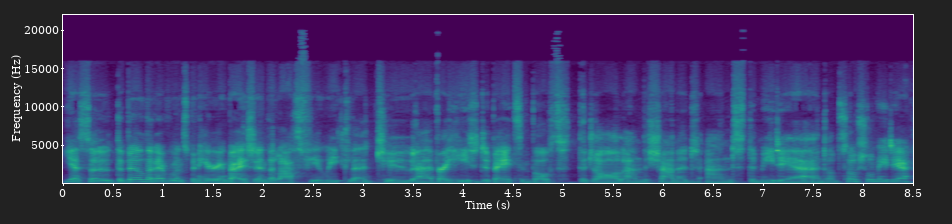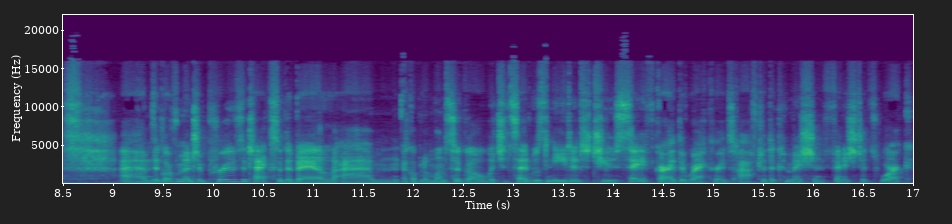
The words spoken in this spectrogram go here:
Yeah, so the bill that everyone's been hearing about in the last few weeks led to uh, very heated debates in both the Dáil and the Seanad and the media and on social media. Um, the government approved the text of the bill um, a couple of months ago, which it said was needed to safeguard the records after the Commission finished its work.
